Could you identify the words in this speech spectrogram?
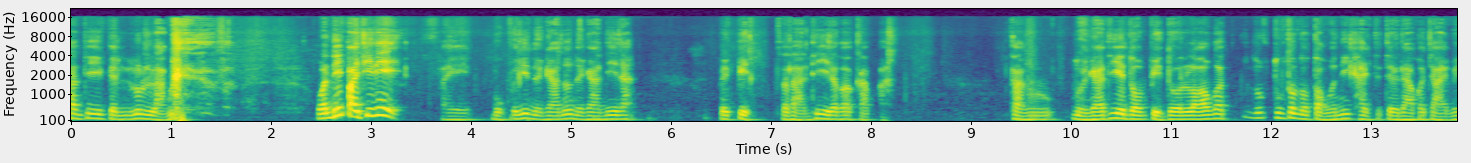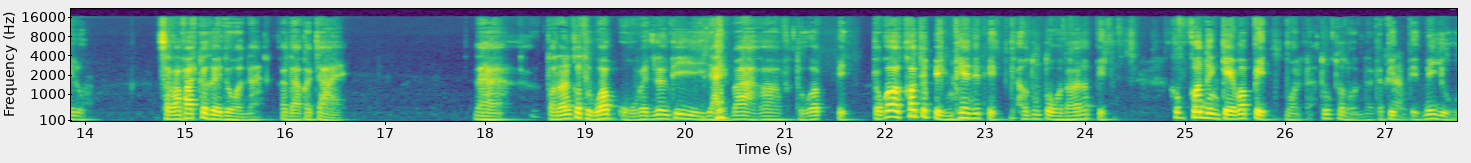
ท่านที่เป็นรุ่นหลัง วันนี้ไปที่นี่ ไปบุกไปที่หน่วยงานนู้นหน่วยงานนี้นะ ไปปิดสถานที่แล้วก็กลับมาทางหน่วยงานที่จะโดนปิดโดนล้อมก็ตุ้มต้มตรงวันนี้ใครจะเจอดาวกระจายไม่รู้สารพัดก็เคยโดนนะกับดาวกระจายนะฮะตอนนั้นก็ถือว่าโอ้เป็นเรื่องที่ใหญ่มากก็ถือว่าปิดแต่ก็เขาจะปิดกรุงเทพนี่ปิดเอาตรงๆตอนนั้นก็ปิด คนหนึ่งเกมว่าปิดหมดอะทุกถนนนะแต่ปิดครับปิดไม่อยู่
